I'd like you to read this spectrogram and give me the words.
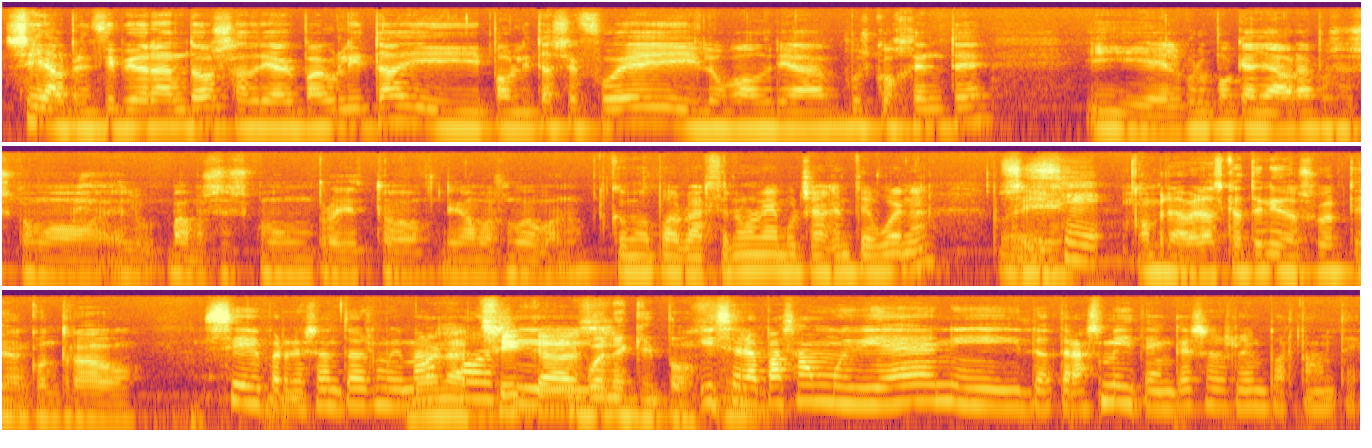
Sí, al principio eran dos, Adrián y Paulita, y Paulita se fue y luego Adrián buscó gente y el grupo que hay ahora pues es como el- vamos es como un proyecto digamos nuevo, ¿no? Como por Barcelona hay mucha gente buena, pues sí. Sí. Hombre, la verdad es que ha tenido suerte y ha encontrado Sí, porque son todos muy Buenas majos chicas. y, buen equipo. y se lo pasan muy bien y lo transmiten, que eso es lo importante.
